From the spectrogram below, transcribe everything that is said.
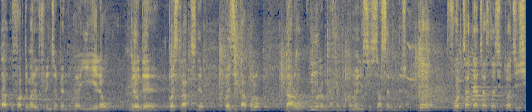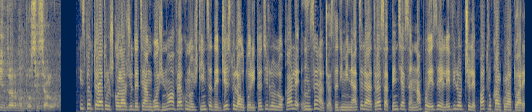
dat cu foarte mare ușurință pentru că ei erau greu de păstrat și de păzit acolo, dar oricum nu rămânea pentru că noi ne sesizaserăm deja. Că forțat de această situație și intrarăm în posesia lor. Inspectoratul școlar județean Gorj nu avea cunoștință de gestul autorităților locale, însă în această dimineață le-a atras atenția să înapoieze elevilor cele patru calculatoare.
